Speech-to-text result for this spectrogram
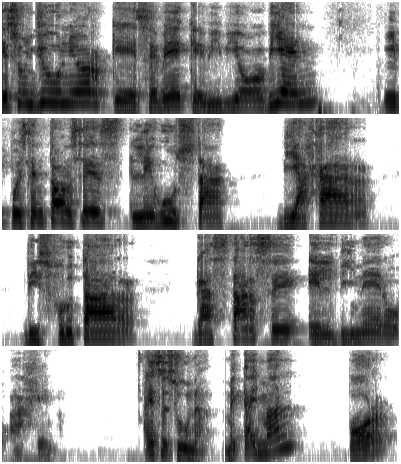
Es un junior que se ve que vivió bien y pues entonces le gusta viajar, disfrutar, gastarse el dinero ajeno. Esa es una. Me cae mal por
